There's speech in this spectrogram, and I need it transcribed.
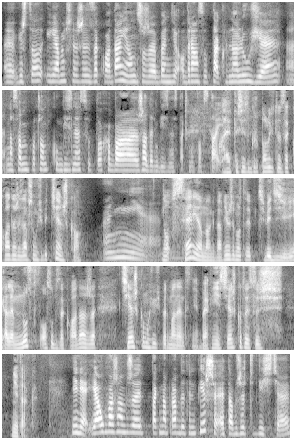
E, Wiesz co, ja myślę, że zakładając, że będzie od razu tak na luzie e, na samym początku biznesu, to chyba żaden biznes tak nie powstaje. Ale też jest grupa ludzi, która zakłada, że zawsze musi być ciężko. E, Nie. No serio Magda, wiem, że może to Ciebie dziwi, ale mnóstwo osób zakłada, że ciężko musi być permanentnie, bo jak nie jest ciężko, to jest coś nie tak. Nie, nie. Ja uważam, że tak naprawdę ten pierwszy etap rzeczywiście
